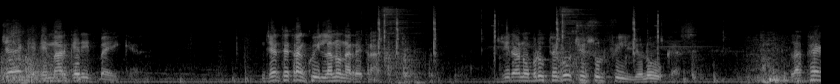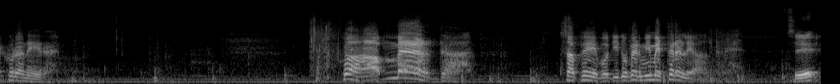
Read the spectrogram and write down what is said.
Jack e Marguerite Baker. Gente tranquilla, non arretrata. Girano brutte voci sul figlio, Lucas. La pecora nera. Ah, merda! Sapevo di dovermi mettere le altre. Sì.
